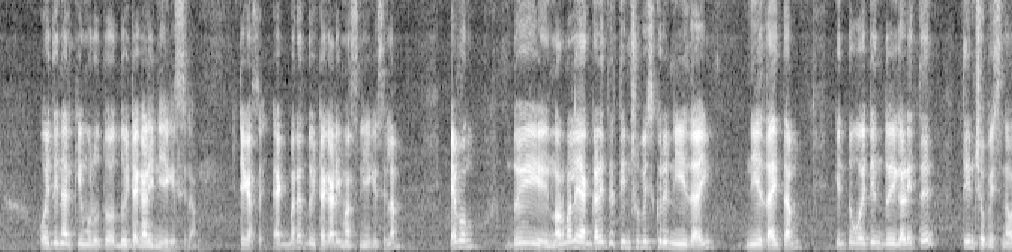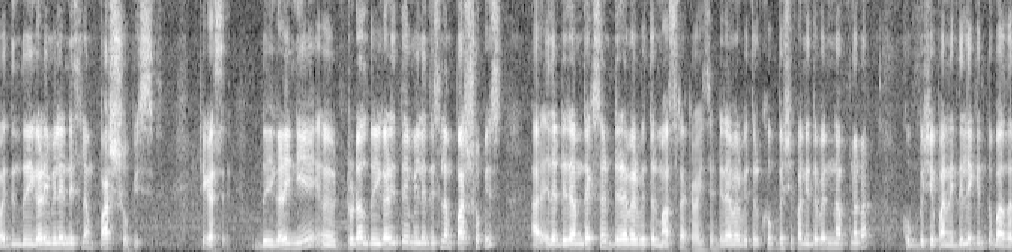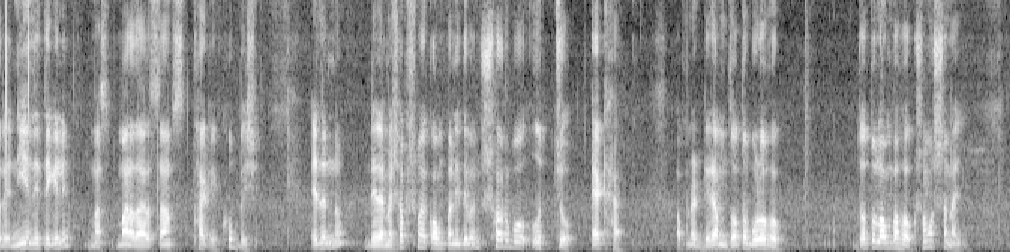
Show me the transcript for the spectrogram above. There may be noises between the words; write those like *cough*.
ওই দিন আর কি মূলত দুইটা গাড়ি নিয়ে গেছিলাম। ঠিক আছে? একবারে দুইটা গাড়ি মাছ নিয়ে গেছিলাম এবং দুই নর্মালি এক গাড়িতে তিনশো পিস করে নিয়ে যাই, নিয়ে যাইতাম। কিন্তু ওই দিন দুই গাড়িতে তিনশো পিস না ওই দিন দুই গাড়ি মিলে নিয়েছিলাম পাঁচশো পিস ঠিক আছে? দুই গাড়ি নিয়ে টোটাল দুই গাড়িতে মিলে দিয়েছিলাম পাঁচশো পিস আর এদের ড্রাম দেখছেন, ড্রামের ভিতর মাছ রাখা হয়েছে। ড্রামের ভিতর খুব বেশি পানি দেবেন না আপনারা। খুব বেশি পানি দিলে কিন্তু বাজারে নিয়ে যেতে গেলে মাছ মারা যাওয়ার চান্স থাকে খুব বেশি। এজন্য ড্রামে সবসময় কম পানি দেবেন, সর্বোচ্চ এক হাত। আপনার ড্রাম যত বড় হোক, যত লম্বা হোক, সমস্যা নাই।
